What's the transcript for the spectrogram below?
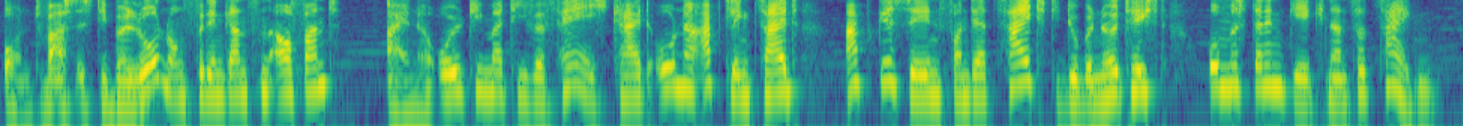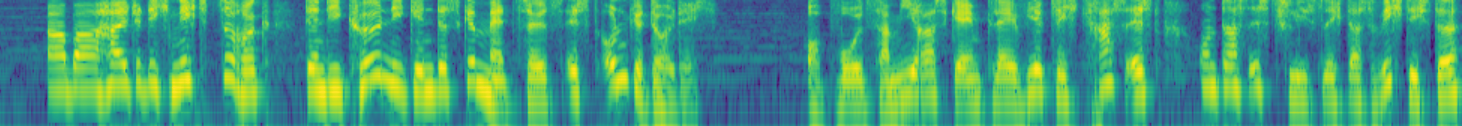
Und was ist die Belohnung für den ganzen Aufwand? Eine ultimative Fähigkeit ohne Abklingzeit, abgesehen von der Zeit, die du benötigst, um es deinen Gegnern zu zeigen. Aber halte dich nicht zurück, denn die Königin des Gemetzels ist ungeduldig. Obwohl Samiras Gameplay wirklich krass ist, und das ist schließlich das Wichtigste,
